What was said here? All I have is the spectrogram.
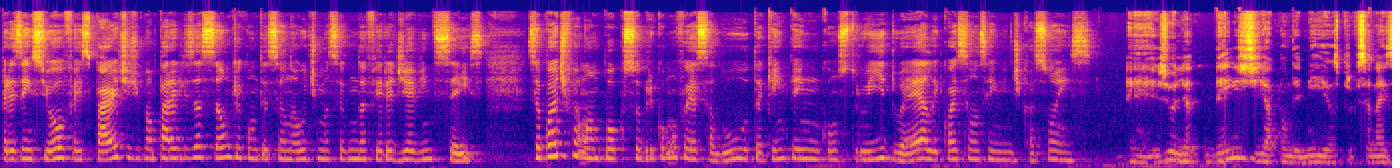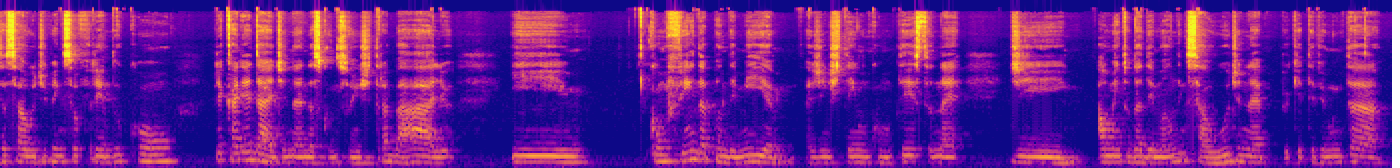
presenciou, fez parte de uma paralisação que aconteceu na última segunda-feira, dia 26. Você pode falar um pouco sobre como foi essa luta, quem tem construído ela e quais são as reivindicações? É, Júlia, desde a pandemia, os profissionais da saúde vêm sofrendo com precariedade né, nas condições de trabalho. E com o fim da pandemia, a gente tem um contexto né, de aumento da demanda em saúde, né, porque teve muita,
